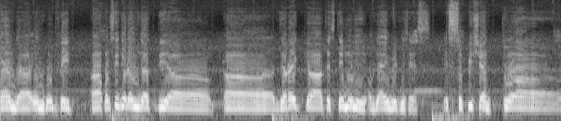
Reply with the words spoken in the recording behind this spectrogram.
and uh, in good faith, uh, considering that the uh, uh, direct uh, testimony of the eyewitnesses is sufficient to uh,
